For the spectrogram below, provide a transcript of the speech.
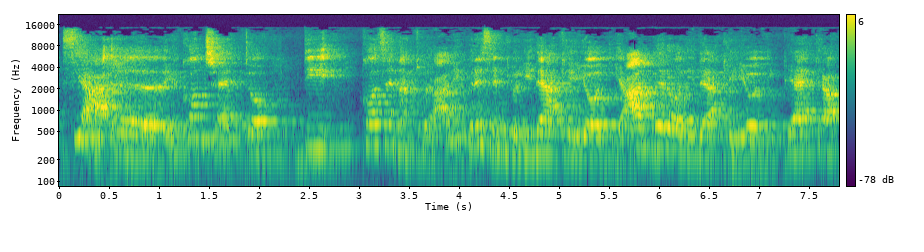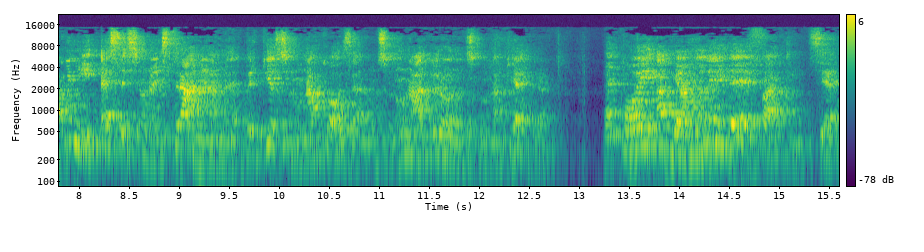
si ha eh, il concetto di cose naturali, per esempio l'idea che io ho di albero, l'idea che io ho di pietra, quindi esse sono estranee a me, perché io sono una cosa, non sono un albero, non sono una pietra. E poi abbiamo le idee fattizie.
